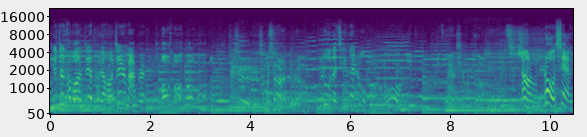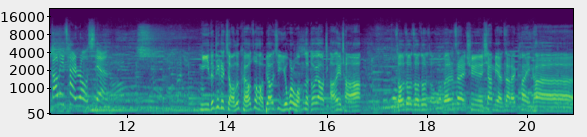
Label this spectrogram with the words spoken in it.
你看这它包的这也特别好，真是满分。好好好，这是什么馅儿啊？这是？肉的芹菜肉。哦，你你最爱吃什么馅儿？嗯，肉馅，高丽菜肉馅。你的这个饺子可要做好标记，一会儿我们可都要尝一尝啊！走走走走走，我们再去下面再来看一看。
